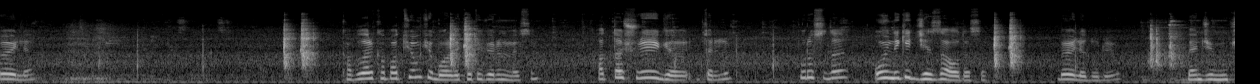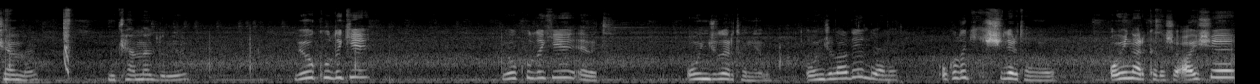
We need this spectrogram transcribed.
böyle. Kapıları kapatıyorum ki bu arada kötü görünmesin. Hatta şuraya gösterelim. Burası da oyundaki ceza odası. Böyle duruyor. Bence mükemmel. Mükemmel duruyor. Ve okuldaki ve okuldaki evet oyuncuları tanıyalım. Oyuncular değil de yani okuldaki kişileri tanıyalım. Oyun arkadaşı Ayşe,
